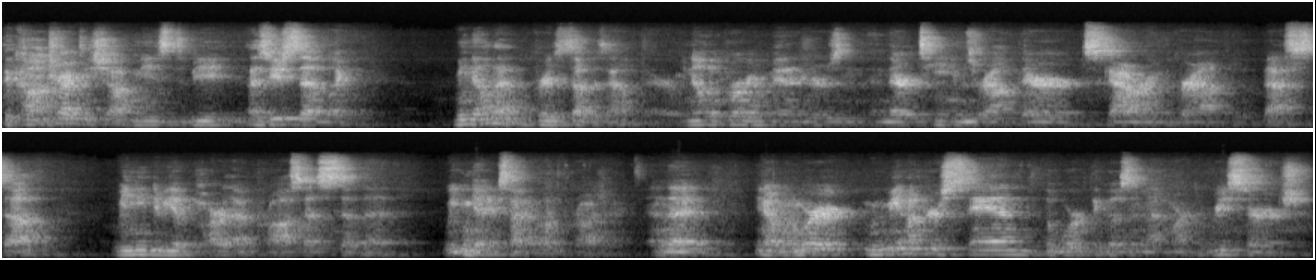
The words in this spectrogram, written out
The contracting shop needs to be, as you said, like we know that great stuff is out there. We know the program managers and, and their teams are out there scouring the ground for the best stuff. We need to be a part of that process so that we can get excited about the project. And that, you know, when we're when we understand the work that goes into that market research,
